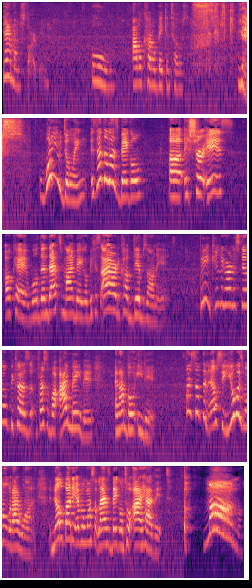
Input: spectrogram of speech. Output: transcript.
Damn, I'm starving. Ooh, avocado bacon toast. yes. What are you doing? Is that the last bagel? Uh, it sure is. Okay, well then that's my bagel because I already called dibs on it. We in kindergarten still? Because first of all, I made it and I'm gonna eat it. Find something else here. You always want what I want. Nobody ever wants the last bagel until I have it. Mom!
